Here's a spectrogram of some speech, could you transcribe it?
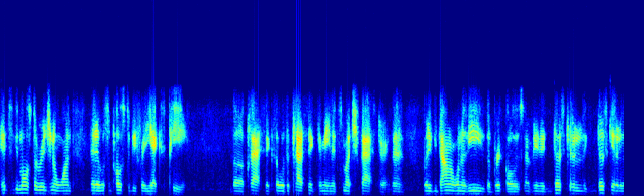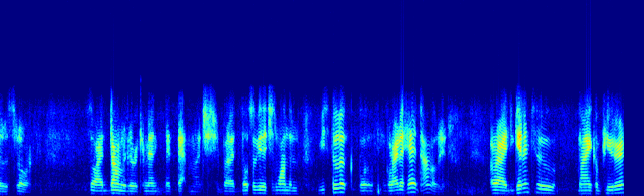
it's the most original one that it was supposed to be for the XP, the classic. So with the classic, I mean, it's much faster than. But if you download one of these, the brick goes. I mean, it does get a it does get a little slower. So I don't really recommend it that much. But those of you that just want the Vista look, go go right ahead, download it. All right, you get into my computer.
